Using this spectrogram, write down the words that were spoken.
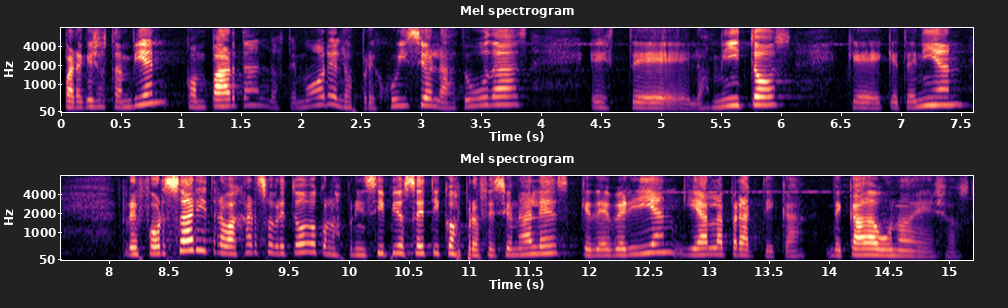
para que ellos también compartan los temores, los prejuicios, las dudas, este, los mitos que, tenían, reforzar y trabajar sobre todo con los principios éticos profesionales que deberían guiar la práctica de cada uno de ellos.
